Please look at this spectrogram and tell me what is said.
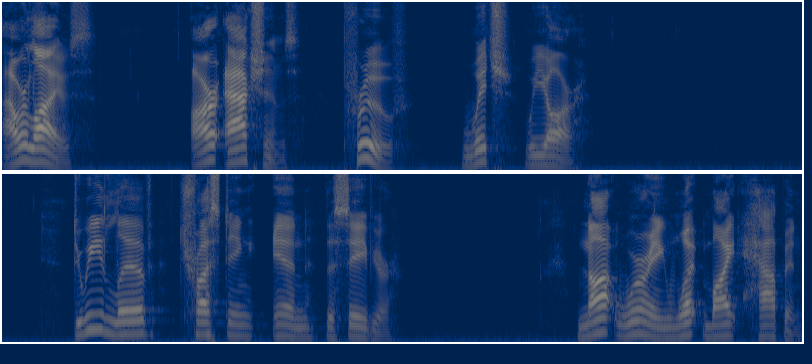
Our lives, our actions prove which we are. Do we live trusting in the Savior? Not worrying what might happen?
